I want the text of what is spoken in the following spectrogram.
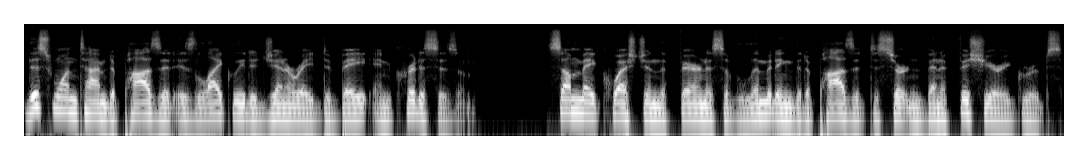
this one-time deposit is likely to generate debate and criticism. Some may question the fairness of limiting the deposit to certain beneficiary groups,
